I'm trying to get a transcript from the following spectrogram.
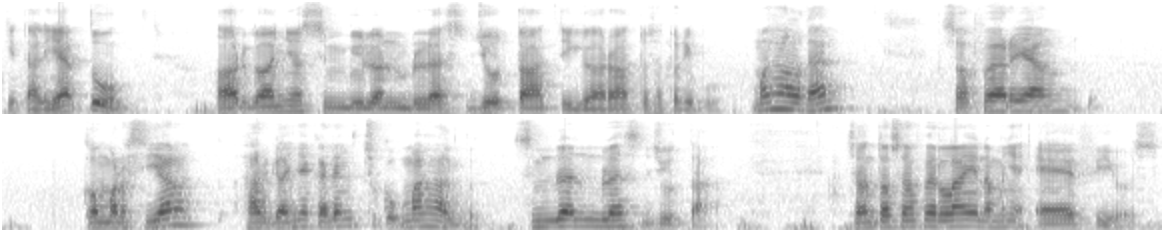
Kita lihat tuh, harganya 19 juta 301 ribu. Mahal kan? Software yang komersial harganya kadang cukup mahal gitu. 19 juta. Contoh software lain namanya Evius.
